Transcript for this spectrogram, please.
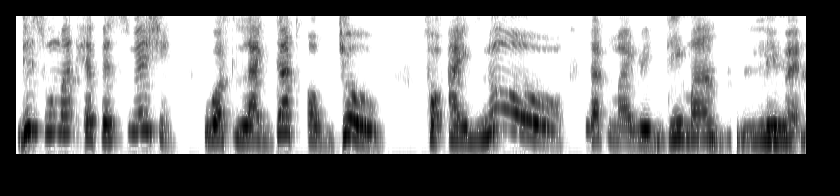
This woman, her persuasion was like that of Job, for I know that my Redeemer liveth.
